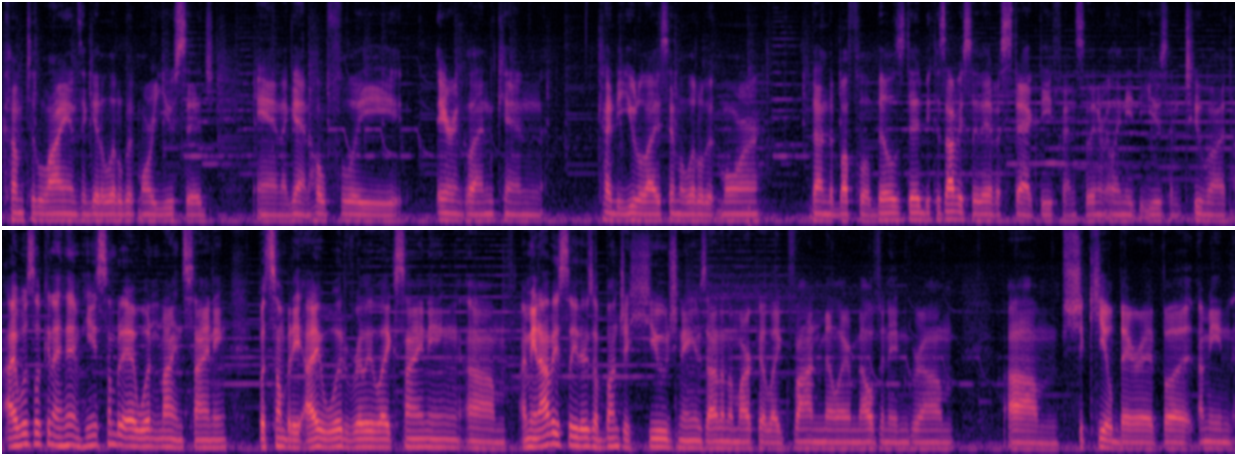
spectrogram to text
come to the Lions and get a little bit more usage. And again, hopefully Aaron Glenn can kind of utilize him a little bit more than the Buffalo Bills did because obviously they have a stacked defense, so they didn't really need to use him too much. I was looking at him. He's somebody I wouldn't mind signing, but somebody I would really like signing. Um, I mean, obviously there's a bunch of huge names out on the market like Von Miller, Melvin Ingram, um, Shaquille Barrett, but I mean,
